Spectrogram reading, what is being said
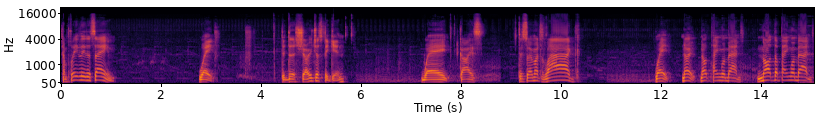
completely the same. Wait. Did the show just begin? Wait, guys. There's so much lag. Wait, no, not Penguin Band. Not the Penguin Band.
